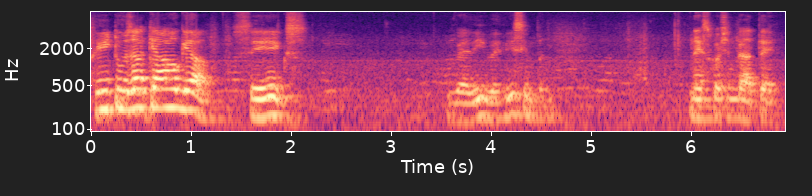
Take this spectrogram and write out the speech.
थ्री टू सा क्या हो गया? Six very very simple next question पे आते हैं.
